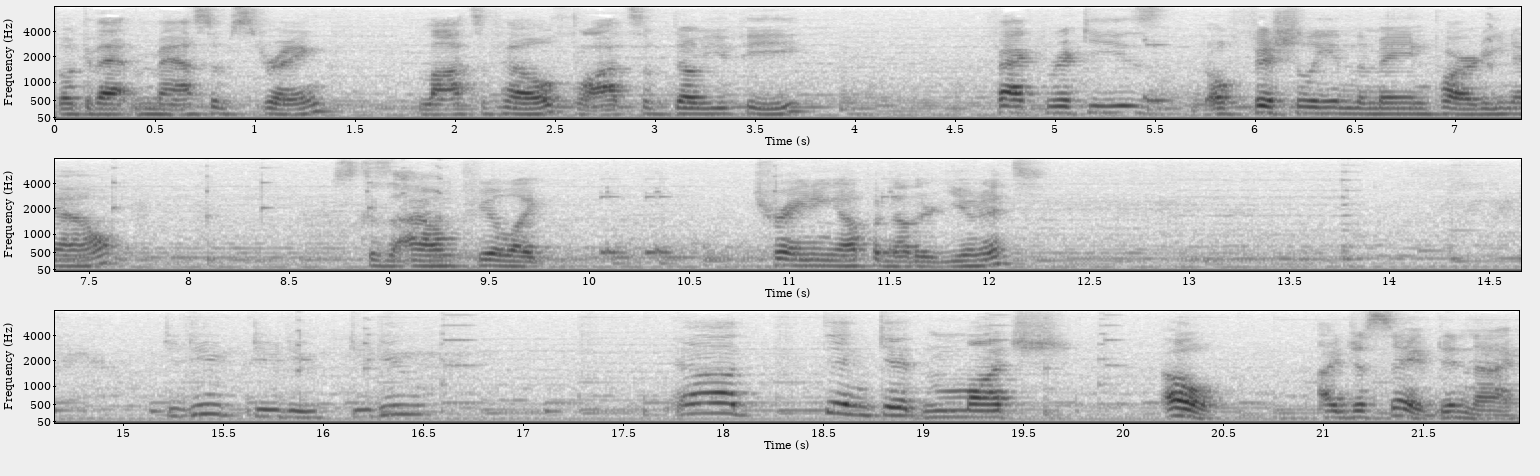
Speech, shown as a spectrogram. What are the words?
Look at that massive strength. Lots of health, lots of WP. In fact, Riki is officially in the main party now. Just because I don't feel like training up another unit. Do do do do do do. Uh, didn't get much. Oh, I just saved, didn't I?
